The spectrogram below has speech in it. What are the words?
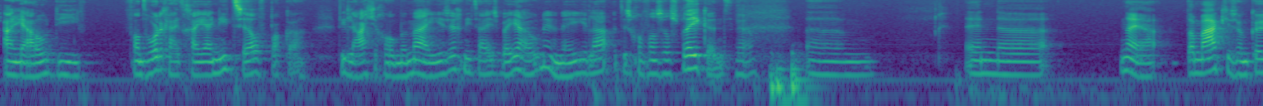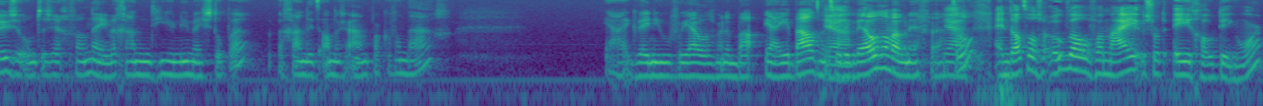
aan jou, die verantwoordelijkheid ga jij niet zelf pakken. Die laat je gewoon bij mij. Je zegt niet hij is bij jou. Nee, nee, je laat, het is gewoon vanzelfsprekend. Ja. Ehm, en uh, nou ja, dan maak je zo'n keuze om te zeggen van nee, we gaan hier nu mee stoppen. We gaan dit anders aanpakken vandaag. Ja, ik weet niet hoe voor jou was, maar dan ba ja, je baalt natuurlijk wel gewoon even, ja. toch? En dat was ook wel van mij een soort ego-ding hoor.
